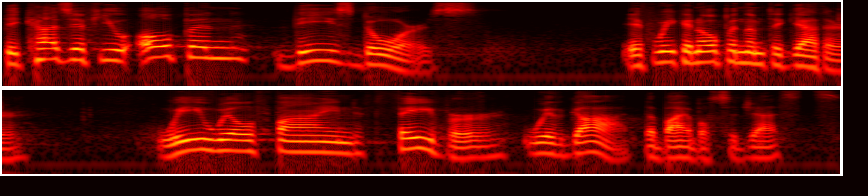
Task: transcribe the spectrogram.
Because if you open these doors, if we can open them together, we will find favor with God, the Bible suggests,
